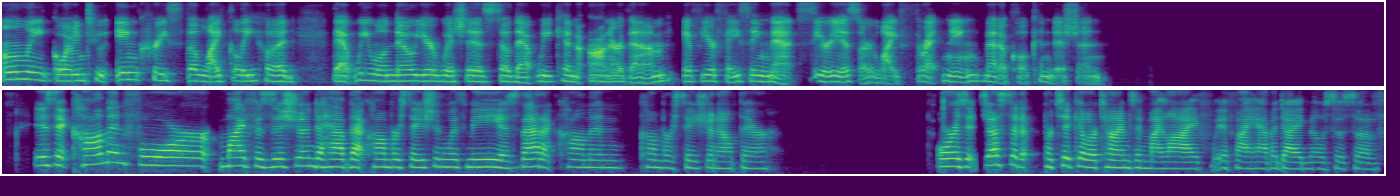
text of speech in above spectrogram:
only going to increase the likelihood that we will know your wishes so that we can honor them if you're facing that serious or life threatening medical condition. Is it common for my physician to have that conversation with me? Is that a common conversation out there? Or is it just at particular times in my life if I have a diagnosis of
